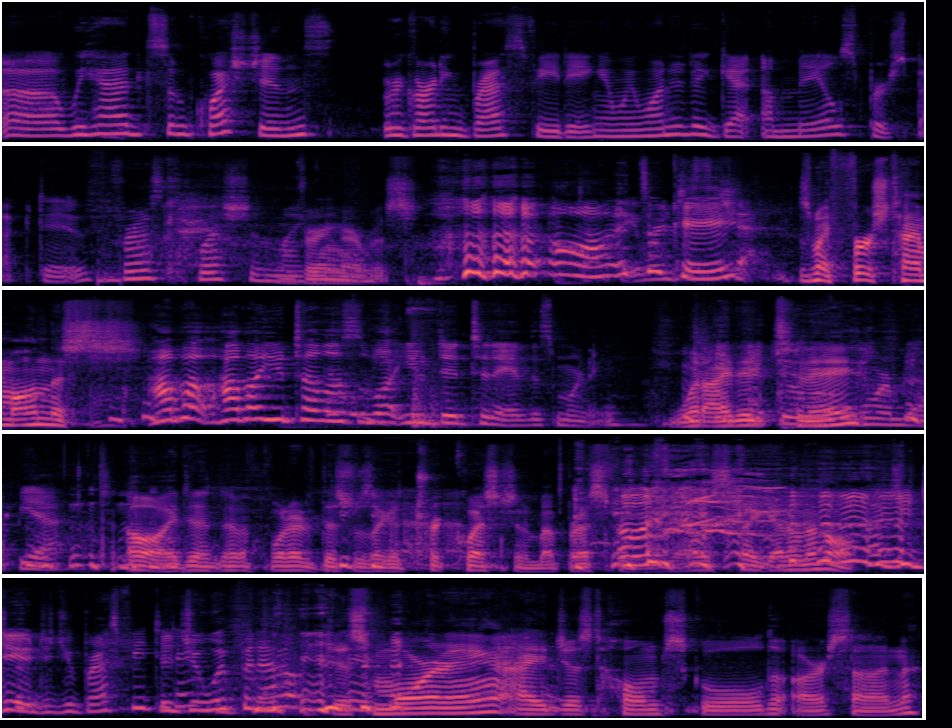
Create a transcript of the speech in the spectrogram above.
uh, we had some questions regarding breastfeeding, and we wanted to get a male's perspective. First question, Michael. Very nervous. Oh, it's We're just okay. chatting. This is my first time on this. How about how about you tell us what you did today this morning? What I did Get you a little today? warmed up, yeah. Oh, I didn't know. What if this was like a trick question about breastfeeding? I was like, I don't know. What'd you do? Did you breastfeed today? Did you whip it out? This morning, I just homeschooled our son.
